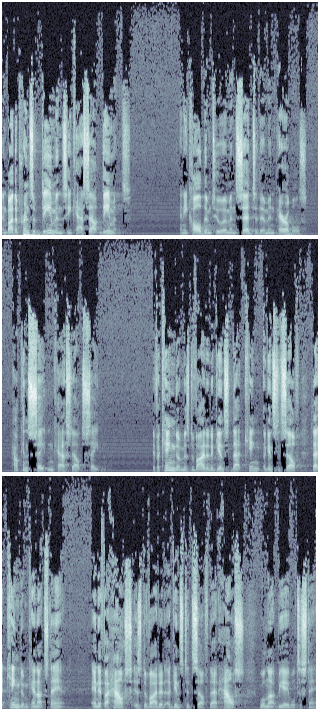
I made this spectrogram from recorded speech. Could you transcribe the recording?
And by the prince of demons he casts out demons. And he called them to him and said to them in parables, How can Satan cast out Satan? If a kingdom is divided against that king against itself, that kingdom cannot stand. And if a house is divided against itself, that house will not be able to stand.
